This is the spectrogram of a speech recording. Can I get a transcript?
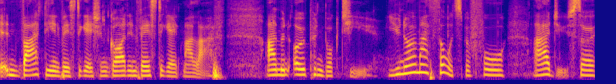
invite the investigation. God, investigate my life. I'm an open book to you. You know my thoughts before I do. So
